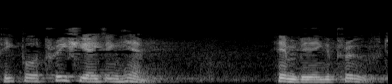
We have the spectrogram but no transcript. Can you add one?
people appreciating him, him being approved.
